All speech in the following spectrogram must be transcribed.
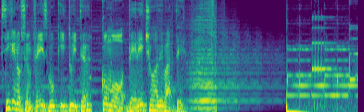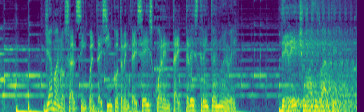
Síguenos en Facebook y Twitter como Derecho a Debate. Llámanos al 5536 4339. Derecho a Debate.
